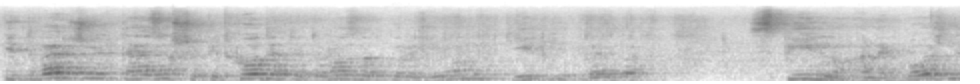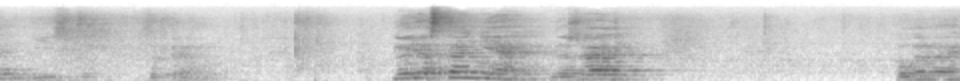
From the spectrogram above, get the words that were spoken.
підтверджую тезу, що підходити до розвитку регіону тільки треба спільно, а не кожне місто зокрема. Ну і останнє, на жаль, коли ми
